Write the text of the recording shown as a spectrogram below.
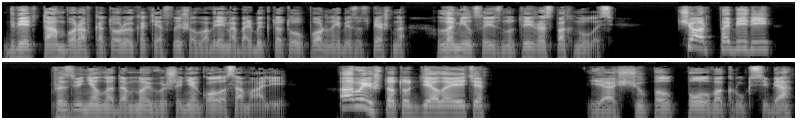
Дверь тамбура, в которую, как я слышал, во время борьбы кто-то упорно и безуспешно ломился изнутри, распахнулась. «Черт побери!» — прозвенел надо мной в вышине голос Амалии. «А вы что тут делаете?» Я ощупал пол вокруг себя,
